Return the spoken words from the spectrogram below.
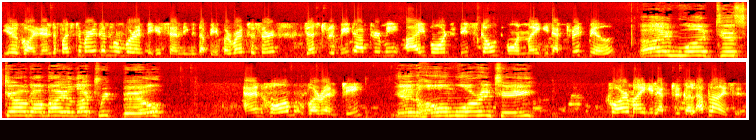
You got it. And the First American Home Warranty is sending me the paperwork. So sir, just repeat after me. I want discount on my electric bill. I want discount on my electric bill and home warranty and home warranty for my electrical appliances.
